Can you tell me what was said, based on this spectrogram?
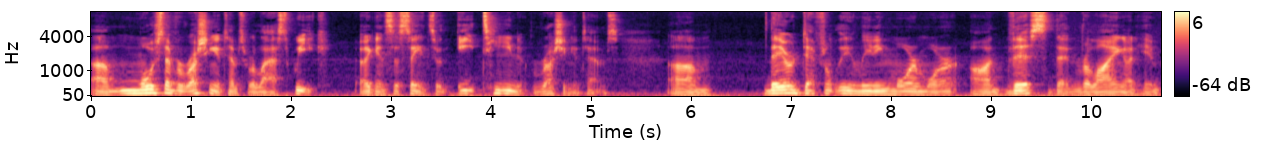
Um, most ever rushing attempts were last week against the Saints with 18 rushing attempts. Um, they are definitely leaning more and more on this than relying on him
